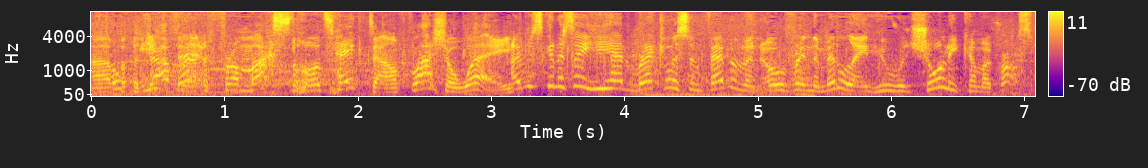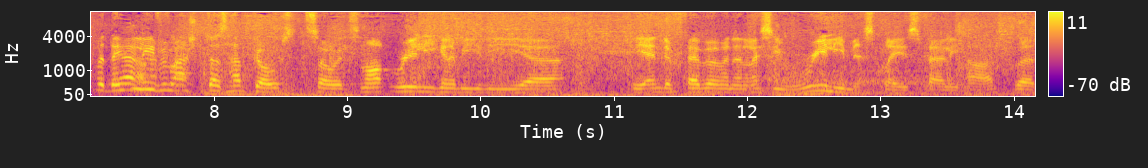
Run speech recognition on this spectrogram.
Uh, Oh, but the javelin from Maxlaw takedown, flash away. I was going to say he had Rekkles and Featherman over in the middle lane who would surely come across, but they Yeah. believe Flash does have Ghost, so it's not really going to be the uh, the end of Featherman unless he really misplays fairly hard. But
